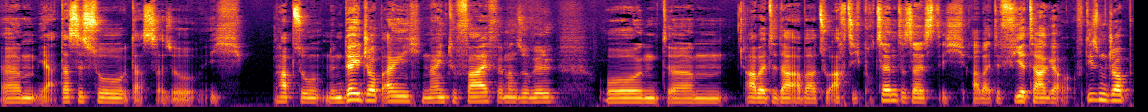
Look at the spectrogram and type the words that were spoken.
Ähm, ja, das ist so das. Also ich habe so einen Dayjob eigentlich, 9 to 5, wenn man so will, und ähm, arbeite da aber zu 80 Prozent. Das heißt, ich arbeite vier Tage auf diesem Job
